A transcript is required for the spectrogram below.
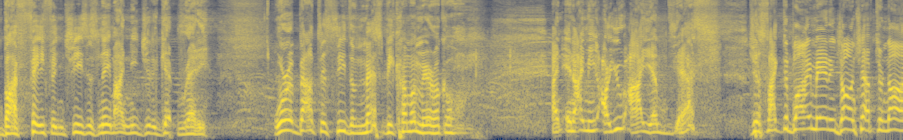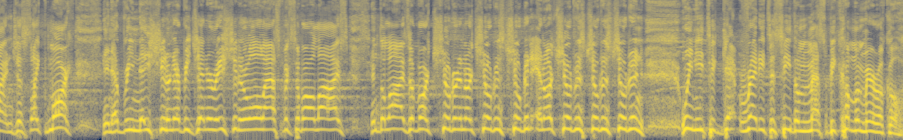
By faith in Jesus' name, I need you to get ready. We're about to see the mess become a miracle. And, and I mean, are you? I am, yes. Just like the blind man in John chapter 9, just like Mark, in every nation and every generation, in all aspects of our lives, in the lives of our children and our children's children and our children's children's children, we need to get ready to see the mess become a miracle.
